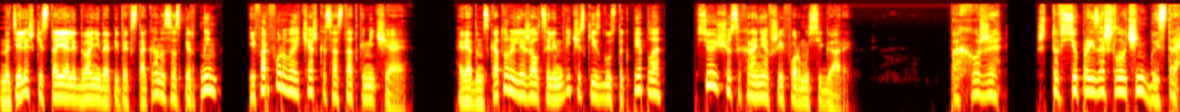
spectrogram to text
На тележке стояли два недопитых стакана со спиртным и фарфоровая чашка с остатками чая, рядом с которой лежал цилиндрический сгусток пепла, все еще сохранявший форму сигары. «Похоже, что все произошло очень быстро»,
